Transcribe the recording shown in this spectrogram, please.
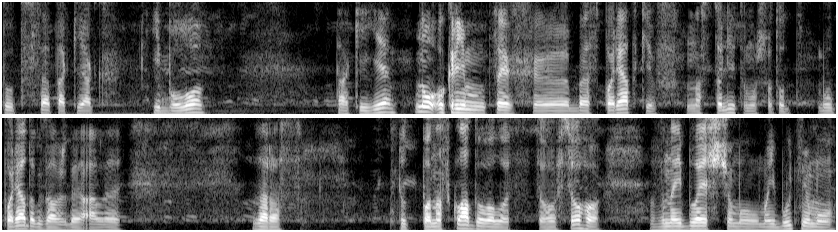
Тут все так, як і було, так і є. Ну, окрім цих е, безпорядків на столі, тому що тут був порядок завжди, але зараз тут понаскладувалось цього всього. В найближчому майбутньому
